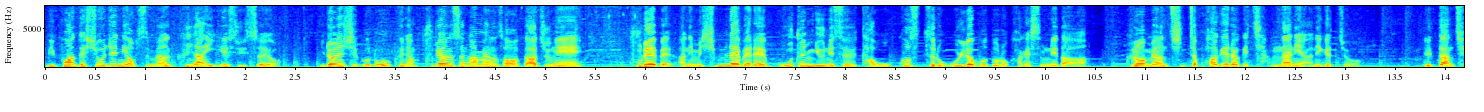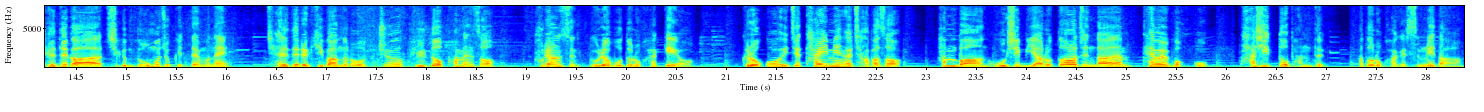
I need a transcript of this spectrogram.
미포한테 쇼진이 없으면 그냥 이길 수 있어요. 이런 식으로 그냥 풀연승하면서 나중에 9레벨 아니면 10레벨의 모든 유닛을 다 5코스트로 올려보도록 하겠습니다. 그러면 진짜 파괴력이 장난이 아니겠죠. 일단 제드가 지금 너무 좋기 때문에 제드를 기반으로 쭉 빌드업 하면서 풀연승 노려보도록 할게요. 그러고 이제 타이밍을 잡아서 한번 50 이하로 떨어진 다음 템을 먹고 다시 또 반등 하도록 하겠습니다.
